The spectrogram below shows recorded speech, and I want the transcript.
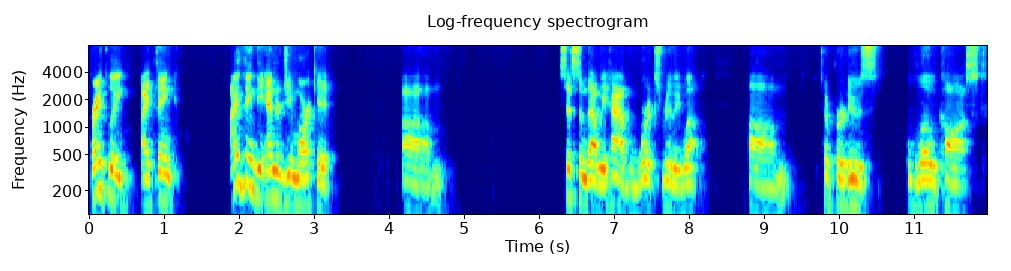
Frankly, I think I think the energy market um, system that we have works really well um, to produce low cost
